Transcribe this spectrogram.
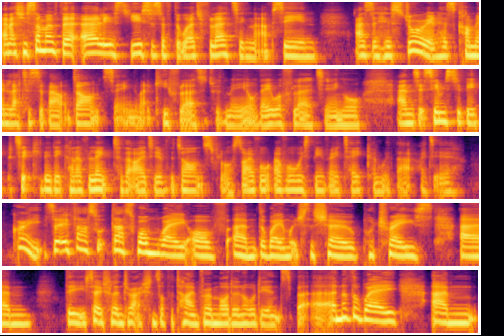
and actually, some of the earliest uses of the word flirting that I've seen as a historian has come in letters about dancing, like he flirted with me, or they were flirting, or and it seems to be particularly kind of linked to the idea of the dance floor. So I've I've always been very taken with that idea. Great. So if that's that's one way of um, the way in which the show portrays um, the social interactions of the time for a modern audience. But uh, another way um,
